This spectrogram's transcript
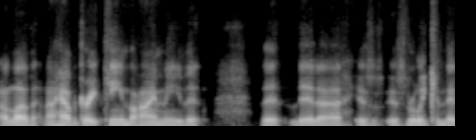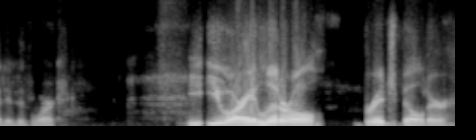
I love it. And I have a great team behind me that that that uh, is is really committed to work. You are a literal bridge builder,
